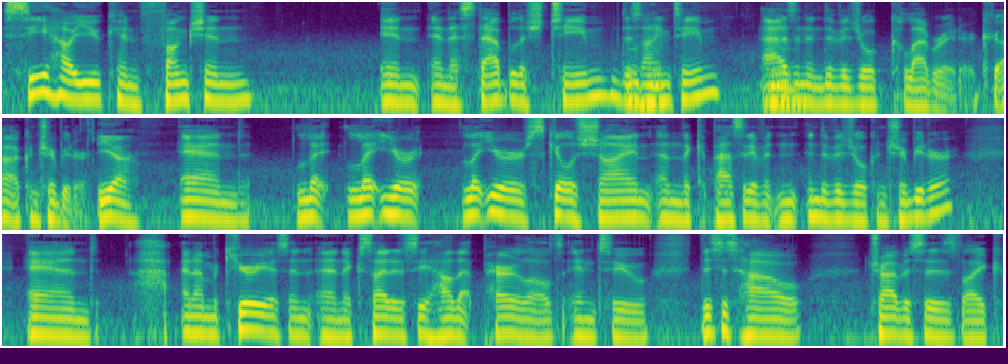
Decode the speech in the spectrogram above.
see how you can function in an established team, design team, as an individual collaborator, uh, contributor, Yeah, and let let your let your skills shine and the capacity of an individual contributor, and and I'm curious and, and excited to see how that parallels into this is how Travis's like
